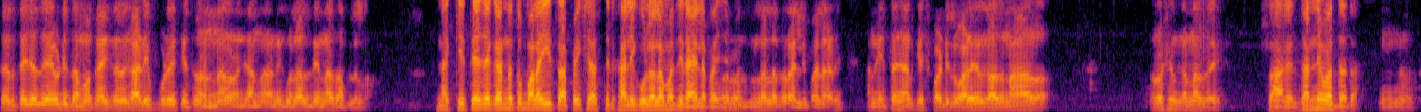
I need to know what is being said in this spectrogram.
तर त्याच्यात एवढी धमक आहे की गाडी पुढे खेचून आणणार म्हणजे आणणार आणि गुलाल देणार आपल्याला. नक्की त्याच्याकडनं तुम्हाला हीच अपेक्षा असतील खाली गुलालामध्ये राहायला पाहिजे. गुलाला तर राहिली पहिला आणि इथं हरकेश पाटील वाडेकर गावचं नाव रोशन करणारच आहे. चालेल. धन्यवाद दादा. धन्यवाद.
